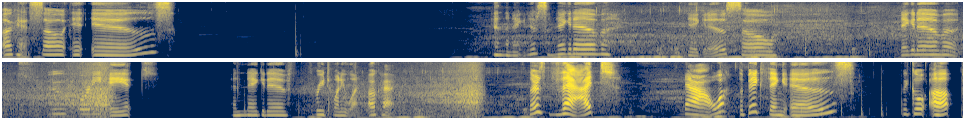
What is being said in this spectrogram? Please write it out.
Okay, so it is... And the negative, so negative, negative, so negative 248 and negative 321. Okay. There's that. Now, the big thing is we go up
